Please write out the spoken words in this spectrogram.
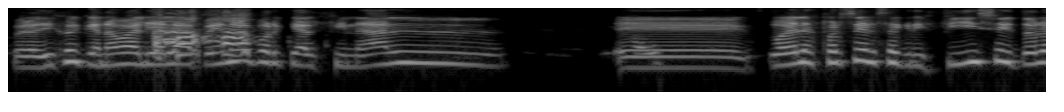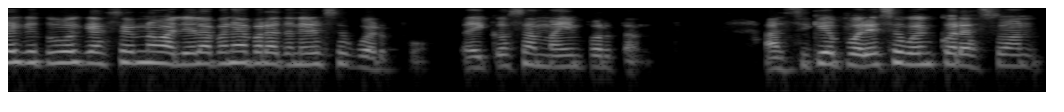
pero dijo que no valía la pena porque al final eh, todo el esfuerzo y el sacrificio y todo lo que tuvo que hacer no valía la pena para tener ese cuerpo. Hay cosas más importantes. Así que por ese buen corazón,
